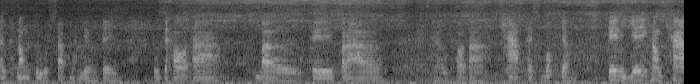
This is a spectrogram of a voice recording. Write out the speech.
នៅក្នុងទូរស័ព្ទរបស់យើងទេឧទាហរណ៍ថាបើគេប្រើឧទាហរណ៍ថាឆាត Facebook ចឹងគេនិយាយក្នុងឆាត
